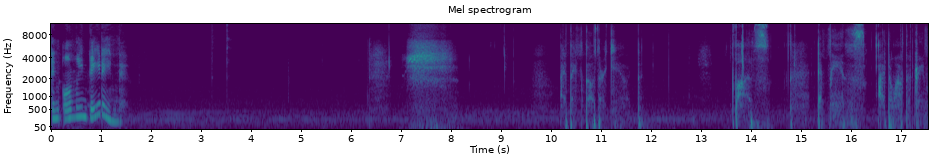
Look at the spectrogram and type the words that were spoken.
an online dating. Shh. I think those are cute. Plus, it means I don't have to change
